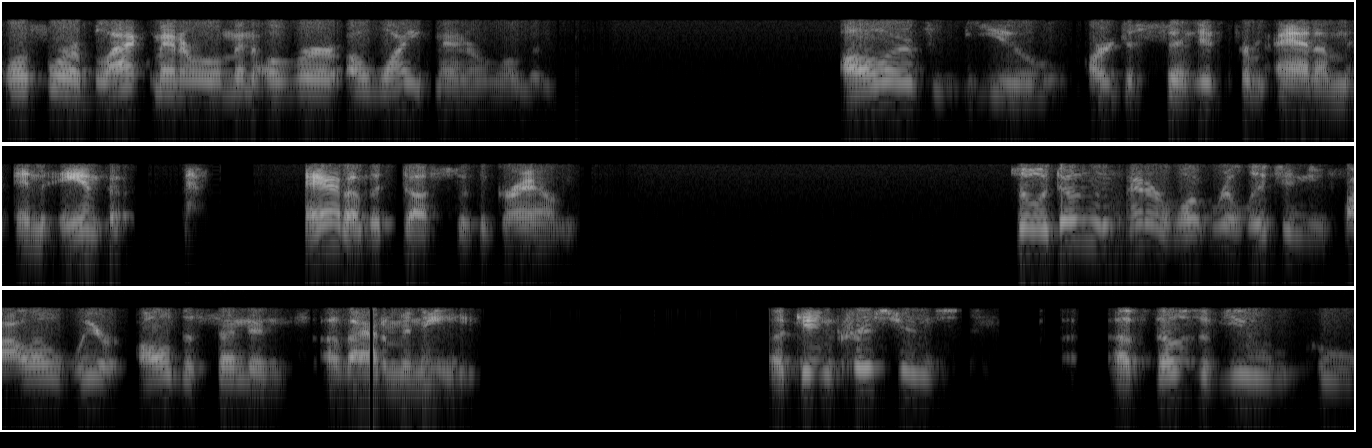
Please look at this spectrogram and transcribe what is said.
or for a black man or woman over a white man or woman. All of you are descended from Adam, and Adam, the dust of the ground. So it doesn't matter what religion you follow, we're all descendants of Adam and Eve. Again, Christians, of those of you who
